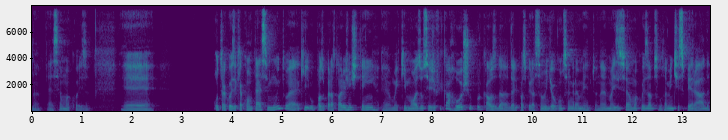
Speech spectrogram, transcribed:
Né? Essa é uma coisa. É... Outra coisa que acontece muito é que o pós-operatório a gente tem é, uma equimose, ou seja, fica roxo por causa da, da lipoaspiração e de algum sangramento, né? Mas isso é uma coisa absolutamente esperada,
